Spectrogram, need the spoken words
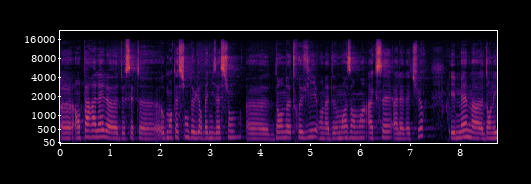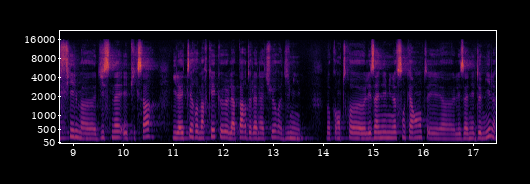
en parallèle de cette augmentation de l'urbanisation, dans notre vie, on a de moins en moins accès à la nature. Et même dans les films Disney et Pixar, il a été remarqué que la part de la nature diminue. Donc entre les années 1940 et les années 2000,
